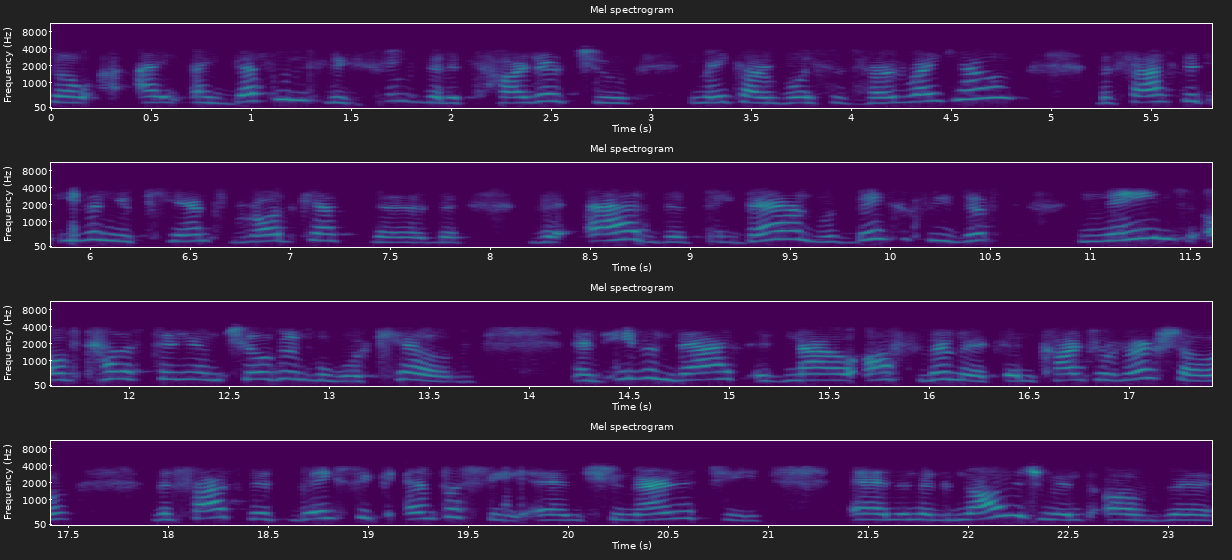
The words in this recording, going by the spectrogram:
so I, I definitely think that it's harder to make our voices heard right now. The fact that even you can't broadcast the, the, the ad that they banned was basically just names of Palestinian children who were killed. And even that is now off limits and controversial. The fact that basic empathy and humanity and an acknowledgement of the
